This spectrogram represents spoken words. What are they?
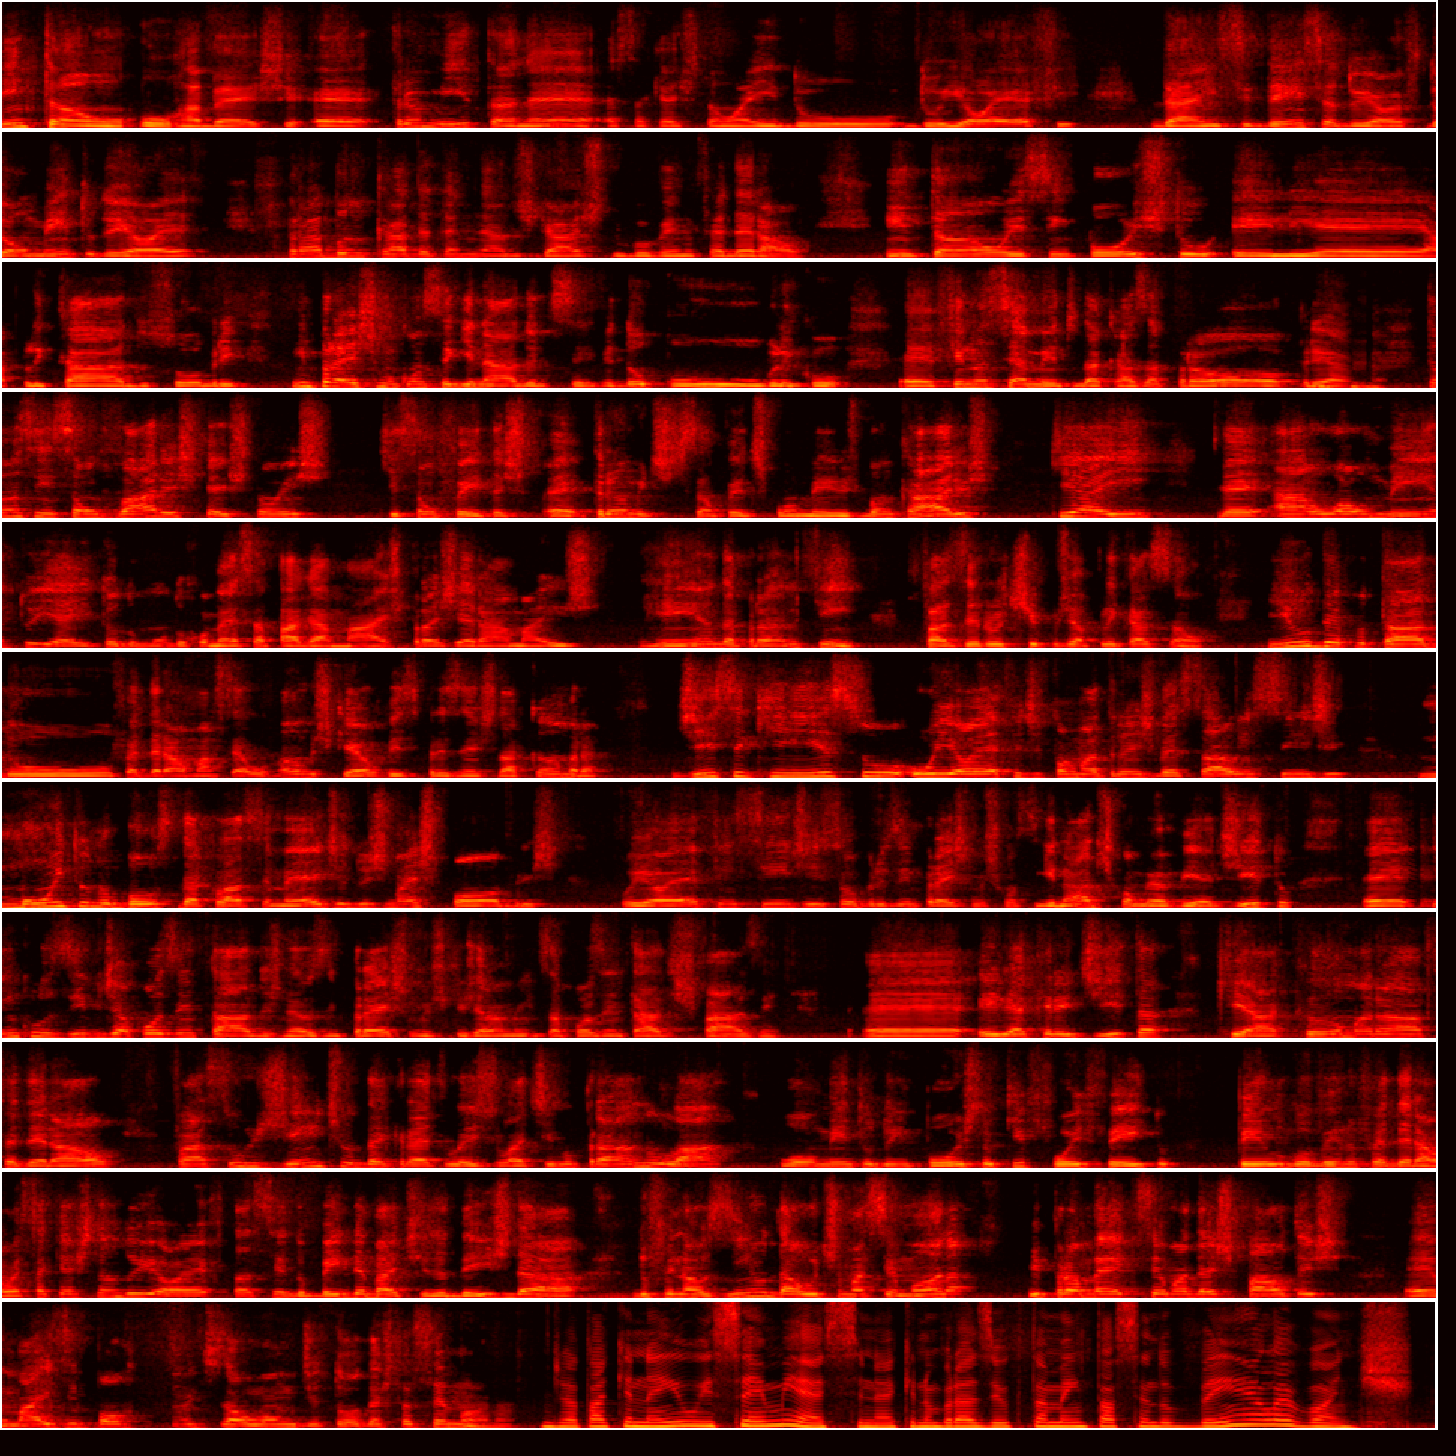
Então, o Rabesh, é, tramita né, essa questão aí do, do IOF, da incidência do IOF, do aumento do IOF para bancar determinados gastos do governo federal. Então, esse imposto ele é aplicado sobre empréstimo consignado de servidor público, é, financiamento da casa própria. Uhum. Então, assim, são várias questões que são feitas, é, trâmites que são feitos por meios bancários, que aí é, há o aumento e aí todo mundo começa a pagar mais para gerar mais renda, para, enfim, fazer o tipo de aplicação. E o deputado federal Marcelo Ramos, que é o vice-presidente da Câmara, disse que isso, o IOF de forma transversal, incide muito no bolso da classe média e dos mais pobres. O IOF incide sobre os empréstimos consignados, como eu havia dito, é, inclusive de aposentados, né? os empréstimos que geralmente os aposentados fazem. É, ele acredita que a Câmara Federal faça urgente um decreto legislativo para anular o aumento do imposto que foi feito pelo governo federal. Essa questão do IOF está sendo bem debatida desde o do finalzinho da última semana e promete ser uma das pautas é, mais importantes ao longo de toda esta semana. Já está que nem o ICMS, né? Aqui no Brasil, que também está sendo bem relevante.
